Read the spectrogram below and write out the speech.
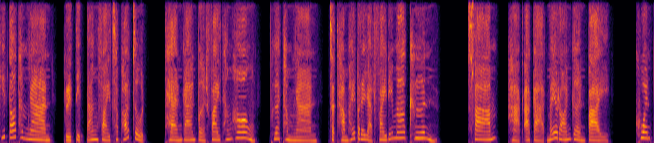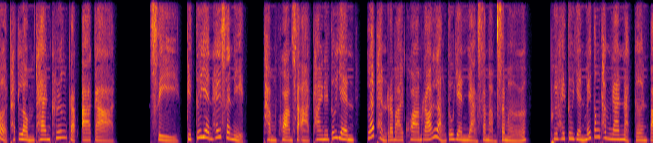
ที่โต๊ะทำงาน หรือติดตั้งไฟเฉพาะจุด แทนการเปิดไฟทั้งห้อง เพื่อทำงานจะทำให้ประหยัดไฟได้มากขึ้น 3. หากอากาศไม่ร้อนเกินไป ควรเปิดพัดลมแทนเครื่องปรับอากาศ 4. ปิดตู้เย็นให้สนิท ทำความสะอาดภายในตู้เย็น และแผ่นระบายความร้อนหลังตู้เย็นอย่างสม่ำเสมอ เพื่อให้ตู้เย็นไม่ต้องทำงานหนักเกินไป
